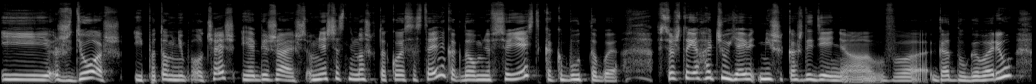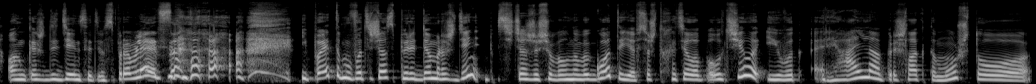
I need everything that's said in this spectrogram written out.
и ждешь, и потом не получаешь, и обижаешься. У меня сейчас немножко такое состояние, когда у меня все есть, как будто бы. Все, что я хочу, я Мише каждый день а, в году говорю, он каждый день с этим справляется. И поэтому вот сейчас перед днем рождения, сейчас же еще был Новый год, и я все, что хотела, получила, и вот реально пришла к тому, что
